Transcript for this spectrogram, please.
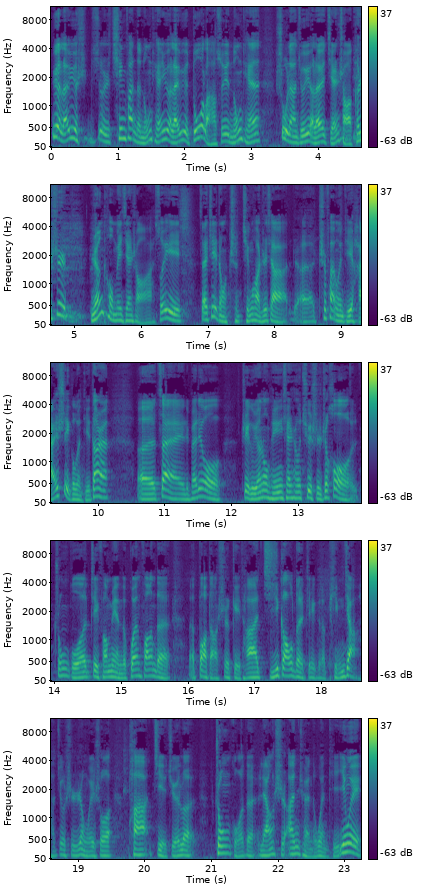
越来越就是侵犯的农田越来越多了啊，所以农田数量就越来越减少，可是人口没减少啊，所以在这种情情况之下，呃，吃饭问题还是一个问题。当然，呃，在礼拜六。这个袁隆平先生去世之后，中国这方面的官方的呃报道是给他极高的这个评价哈，就是认为说他解决了中国的粮食安全的问题。因为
